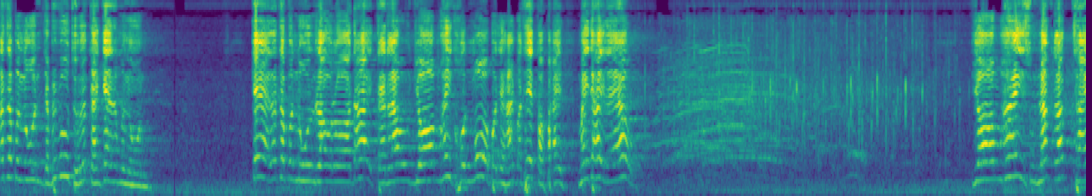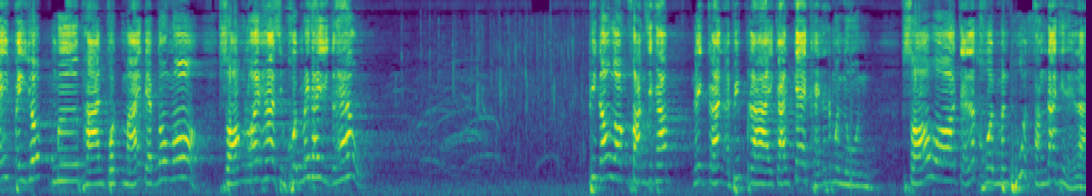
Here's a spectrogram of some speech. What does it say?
รัฐธรรมนูญจะไม่พูดถึงเรื่องการแก้รัฐธรรมนูญ นูญเรารอได้ แต่เรายอมให้คนโง่บริหารประเทศต่อไปไม่ได้แล้ว ยอมให้สุนัขรับใช้ไปยกมือผ่านกฎหมายแบบโง่ๆ250 คนไม่ได้อีกแล้ว พี่น้องลองฟังสิครับ ในการอภิปรายการแก้ไขรัฐธรรมนูญ สวแต่ละคนมันพูดฟังได้ที่ไหนล่ะ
